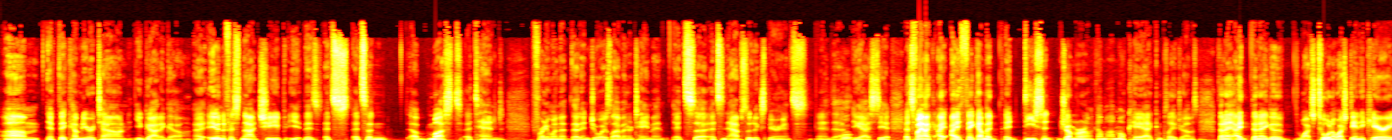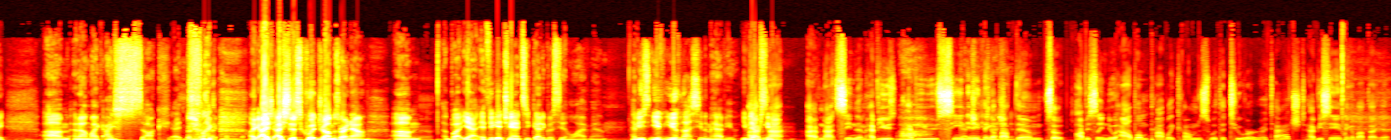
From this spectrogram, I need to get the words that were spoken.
Um, if they come to your town, you got to go. Uh, even if it's not cheap, it's it's it's an a must attend for anyone that, that enjoys live entertainment. It's uh, it's an absolute experience, and uh, you guys see it. It's funny. Like I, I think I'm a, a decent drummer. Like I'm, I'm okay. I can play drums. Then I, I then I go watch Tool and I watch Danny Carey, um, and I'm like I suck at like like I, I should just quit drums right now. Um, but yeah, if you get a chance, you got to go see them live, man. Have you you've, you've not seen them? Have you? You've I never have seen not. them? I have not seen them. Have you? Have you seen anything about them? So obviously, new album probably comes with a tour attached. Have you seen anything about that yet?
